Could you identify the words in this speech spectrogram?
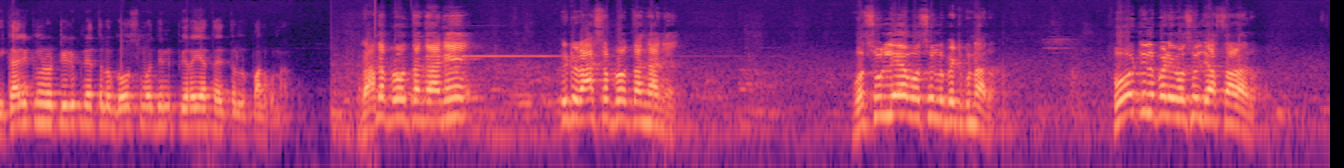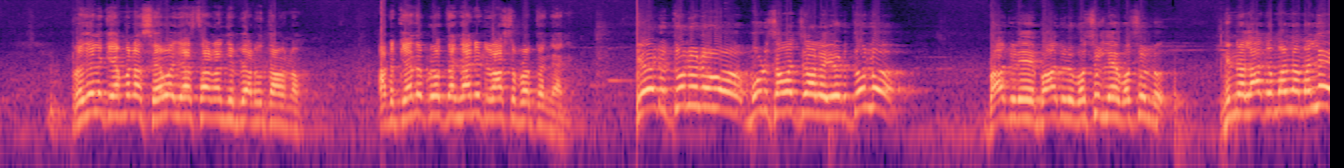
ఈ కార్యక్రమంలో టీడీపీ నేతలు గౌస్మద్దీన్ పిరయ్య తదితరులు పాల్గొన్నారు. రాష్ట్ర ప్రభుత్వం కానీ ఇటు రాష్ట్ర ప్రభుత్వం కానీ వసూళ్ళే వసూళ్ళు పెట్టుకున్నారు. పోటీలు పడి వసూలు చేస్తున్నారు. ప్రజలకు ఏమన్నా సేవ చేస్తాడని చెప్పి అడుగుతా ఉన్నాం. అటు కేంద్ర ప్రభుత్వం కానీ ఇటు రాష్ట్ర ప్రభుత్వం కానీ ఏడు తూర్లు నువ్వు మూడు సంవత్సరాలు ఏడు తూర్లు. బాధుడే బాధుడు వసూళ్ళే వసూళ్ళు. నిన్న లేక మళ్ళీ మళ్ళీ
